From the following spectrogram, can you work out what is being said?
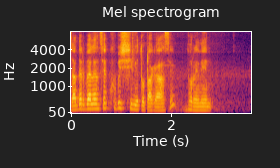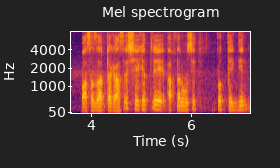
যাদের ব্যালেন্সে খুবই সীমিত টাকা আছে, ধরে নিন পাঁচ হাজার টাকা আছে, সেক্ষেত্রে আপনার উচিত প্রত্যেক দিন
